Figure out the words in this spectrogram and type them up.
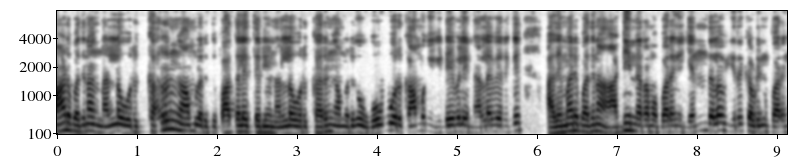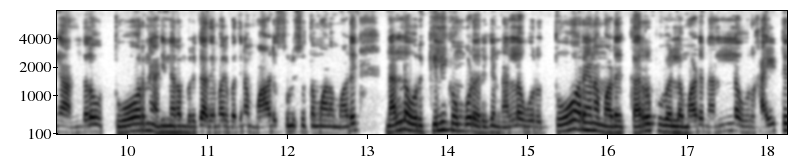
மாடு பார்த்தீங்கன்னா நல்ல ஒரு கருங்காம்புல இருக்கு. பார்த்தாலே தெரியும். நல்ல ஒரு கருங்காம்புல இருக்கு. ஒவ்வொரு காம்புக்கு இடைவெளி நல்லாவே இருக்கு. அதே மாதிரி பாத்தீங்கன்னா அடி நிறம பாருங்க. எந்த அளவு இருக்கு அப்படின்னு பாருங்க. அந்த அளவு தோரணை அடி நரம்பு இருக்கு. அதே மாதிரி பாத்தீங்கன்னா மாடு சுழி சுத்தமான மாடு நல்ல ஒரு கிளி கொம்போட இருக்கு. நல்ல ஒரு தோரண மாடு கருப்பு வெள்ளை மாடு நல்ல ஒரு ஹைட்டு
